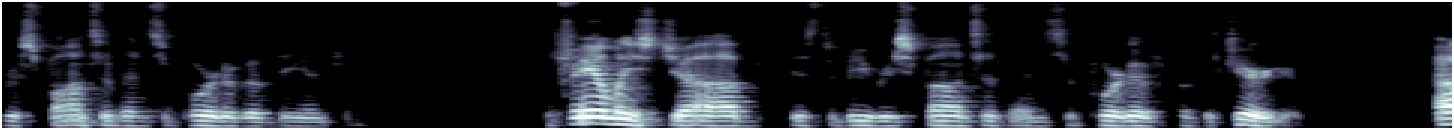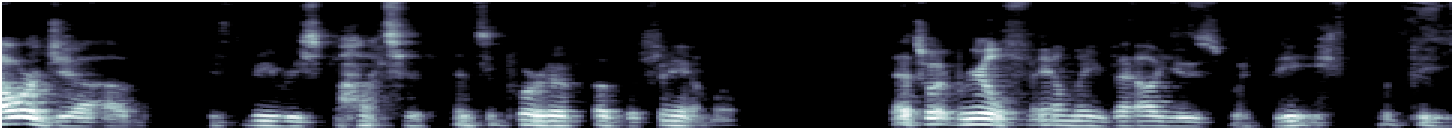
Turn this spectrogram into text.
responsive and supportive of the infant. The family's job is to be responsive and supportive of the caregiver. Our job is to be responsive and supportive of the family. That's what real family values would be. Would be.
